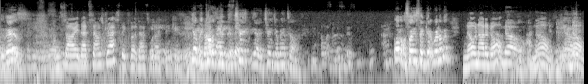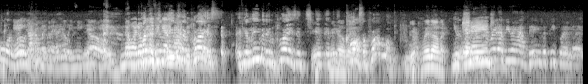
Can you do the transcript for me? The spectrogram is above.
It is. is, I'm sorry, that sounds drastic, but that's what I think is. yeah, because Not it, it exist. changed, yeah, it changed your mentality. Hold on, so you said get rid of it? No, not at all. No. No, Yeah. no, And you got people that really need that No. no, I don't But if believe you in leave it in of place, if you leave it in place, it, it, Get it, rid it of it. causes a problem. Get rid of it. You If you change, get rid of, you have billions of people in that.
